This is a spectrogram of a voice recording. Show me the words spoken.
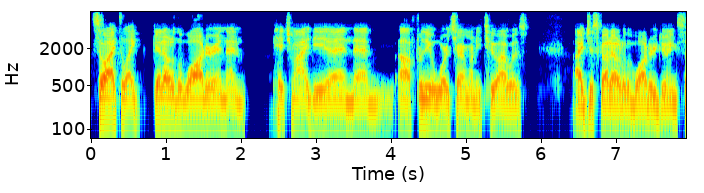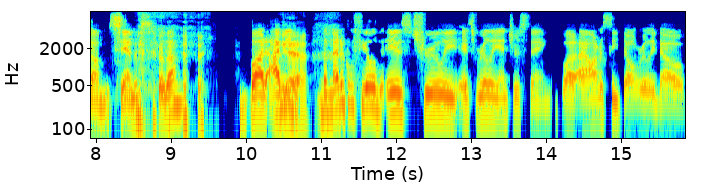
so I had to like get out of the water and then pitch my idea. And then uh, for the award ceremony too, I was I just got out of the water doing some sims for them. but I mean, yeah. the medical field is truly it's really interesting. But I honestly don't really know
